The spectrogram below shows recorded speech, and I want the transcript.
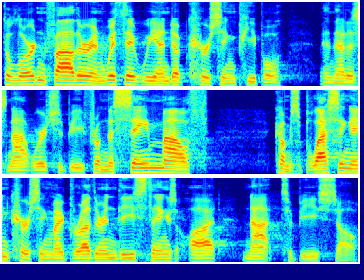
the Lord and Father, and with it, we end up cursing people and that is not where it should be. From the same mouth comes blessing and cursing. My brethren, these things ought not to be so.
